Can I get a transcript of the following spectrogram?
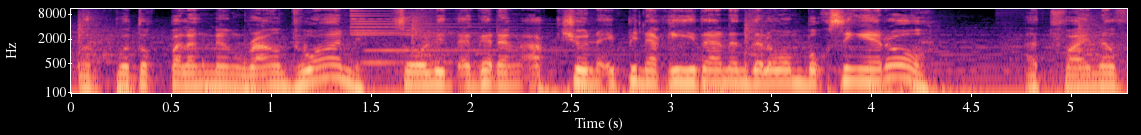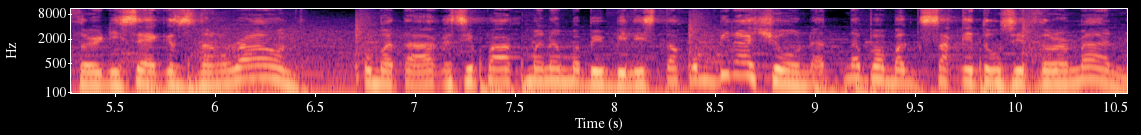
Pagputok pa lang ng round 1, solid agad ang aksyon na ipinakita ng dalawang boksingero. At final 30 seconds ng round, umatake si Pacman ng mabibilis na kombinasyon at napabagsak itong si Thurman.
